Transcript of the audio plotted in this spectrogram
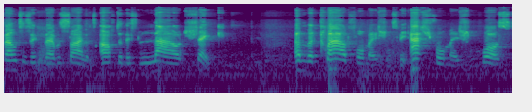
felt as if there was silence after this loud shake. And the cloud formations, the ash formation, was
